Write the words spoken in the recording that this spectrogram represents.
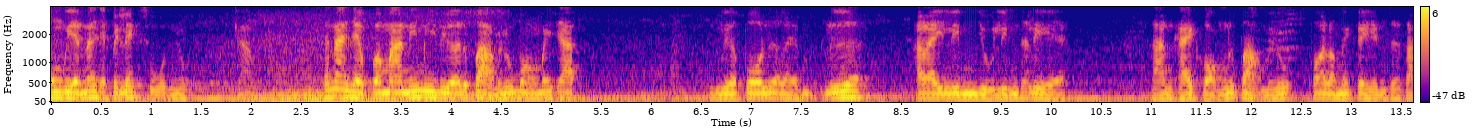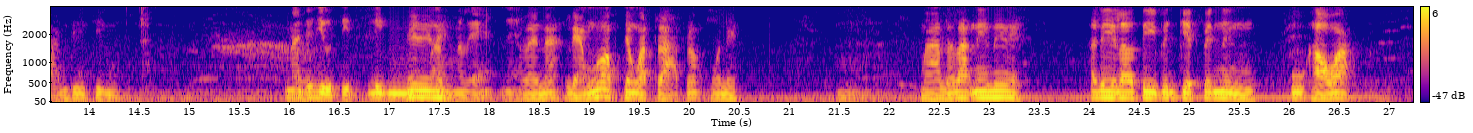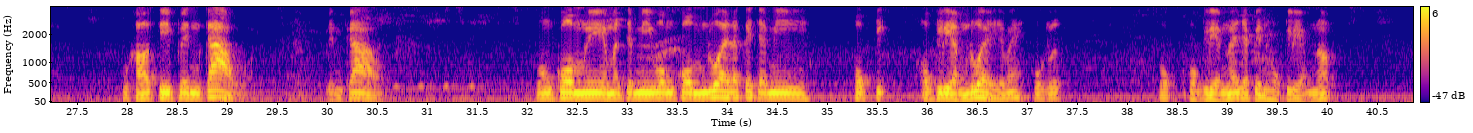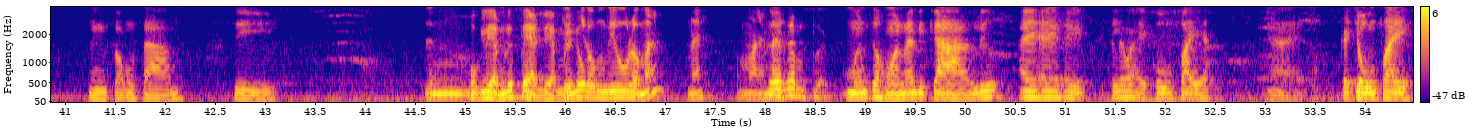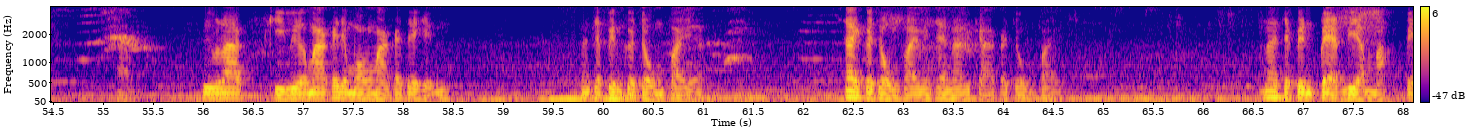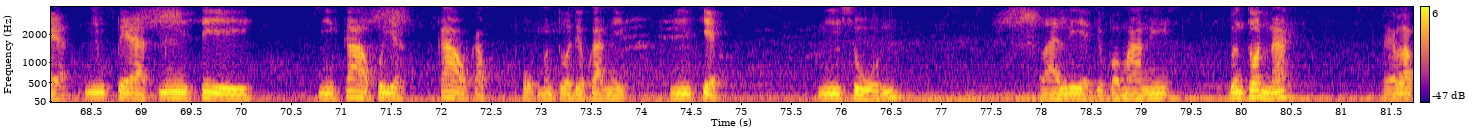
วงเวียนน่าจะเป็นเลขศูนย์อยู่ครับก็น่าจะประมาณนี้มีเรือหรือเปล่าไม่รู้มองไม่ชัด เรือโป้เรืออะไรเรืออะไรริมอยู่ริมทะเลร้านขายของหรือเปล่าไม่รู้ เพราะเราไม่เคยเห็นสถานที่จริง น่าจะอยู่ติดริมนี่ๆๆ ฝั่งนั่นแหละเนี่ยอะไรนะแหลมงอบจังหวัดตราดเนาะวันนี้ อืมมาแล้วละนี่นี่ทะเลเราตีเป็นเจ็ดเป็นหนึ่งภูเขาอะภูเขาตีเป็นเก้า เป็นเก้าวงกลมนี่มันจะมีวงกลมด้วย แล้วก็จะมีหกหกเหลี่ยมด้วยใช่ไหมหกหรือหกหกเหลี่ยมน่าจะเป็นหกเหลี่ยมเนาะหนึ่งสองสามสี่เป็นหกเหลี่ยมหรือแปดเหลี่ยมจุไม่ดรู้ชมวิวเหรอมั้งนะประมาณเคนั้ยนทำเหมือนกับหอนาฬิกาหรือไอไอไอเขาเรียกว่าไอโคมไฟอะใช่กระโจมไฟ ครับ คือเวลาขี่เรือมาก็จะมองมาก็จะเห็น น่าจะเป็นกระโจมไฟอะใช่กระโจมไฟไม่ใช่นาฬิกากระโจมไฟ น่าจะเป็นแปดเหลี่ยมอะแปดมีแปดมีสี่มีเก้าพุยเก้ากับหกมันตัวเดียวกันอีก มีเจ็ดมีศูนย์รายละเอียดอยู่ประมาณนี้ เบื้องต้นนะแต่เรา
